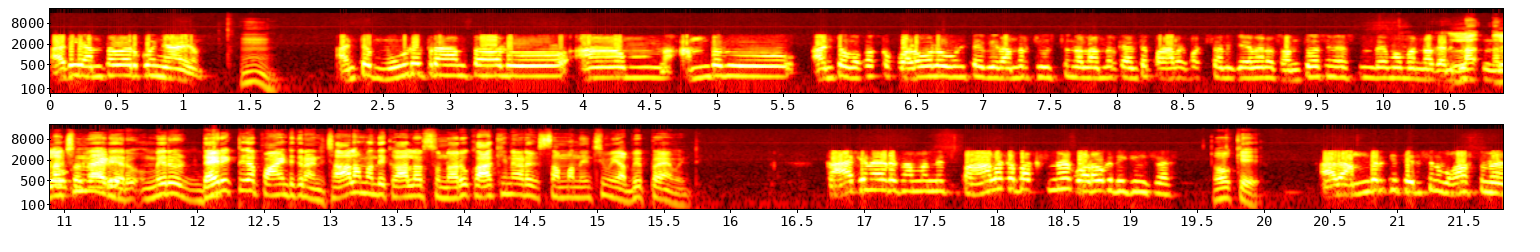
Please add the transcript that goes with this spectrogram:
అది ఎంతవరకు న్యాయం? అంటే మూడు ప్రాంతాలు అందరూ అంటే ఒక్కొక్క గొడవలో ఉంటే వీళ్ళందరూ చూస్తున్న వాళ్ళందరికీ అంటే పాలకపక్షానికి ఏమైనా సంతోషం వేస్తుందేమో లక్ష్మీనాయుడు. గారు మీరు డైరెక్ట్గా పాయింట్కి రండి. చాలా మంది కాలర్స్ ఉన్నారు. కాకినాడకు సంబంధించి మీ అభిప్రాయం ఏంటి? కాకినాడకు సంబంధించి పాలకపక్షమే గొడవకు దిగింది సార్. ఓకే. అది అందరికీ తెలిసిన వాస్తవమే.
